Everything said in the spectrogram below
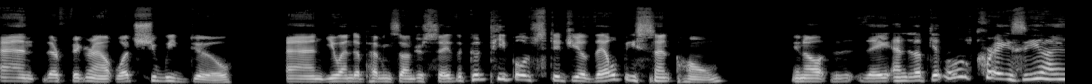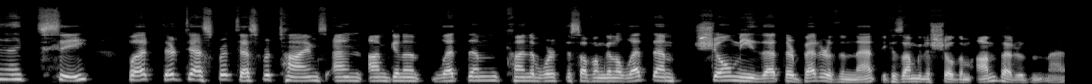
and they're figuring out what should we do. And you end up having Xandra say, the good people of Stygia, they'll be sent home. You know, they ended up getting a little crazy, I, I see, but they're desperate, desperate times, and I'm going to let them kind of work this off. I'm going to let them show me that they're better than that because I'm going to show them I'm better than that.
